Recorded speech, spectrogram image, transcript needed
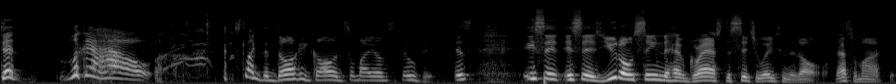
That look at how it's like the donkey calling somebody else stupid. It's he says it says you don't seem to have grasped the situation at all. That's what mine says.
